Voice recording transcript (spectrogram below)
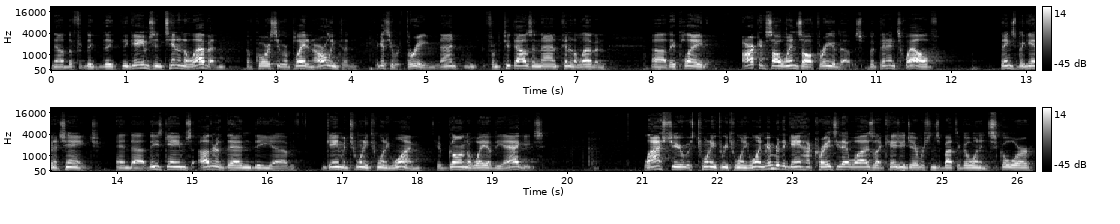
Now the, the, the, games in 10 and 11, of course, they were played in Arlington. I guess there were three. Nine from 2009, 10 and 11. Uh, they played Arkansas wins all three of those. But then in 12, things began to change. And uh, these games, other than the um, game in 2021, have gone the way of the Aggies. Last year it was 23 21. Remember the game, how crazy that was? Like KJ Jefferson's about to go in and score,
